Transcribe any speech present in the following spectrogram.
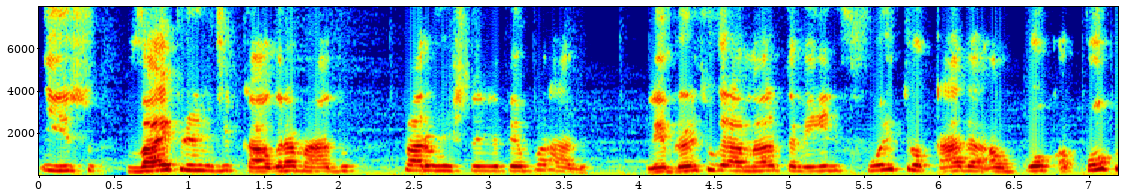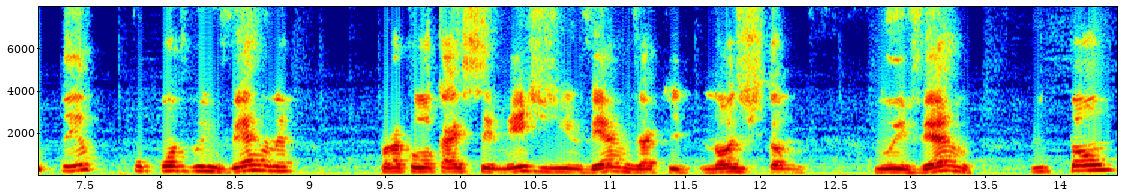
e isso vai prejudicar o gramado para o restante da temporada. Lembrando que o gramado também ele foi trocado há, um pouco, há pouco tempo por conta do inverno, né? Para colocar as sementes de inverno, já que nós estamos no inverno. Então,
